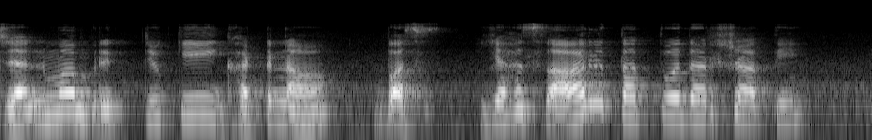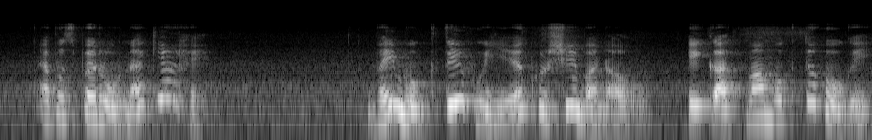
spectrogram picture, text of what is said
जन्म, मृत्यु की घटना, बस यह सार तत्व दर्शाती। अब उस पर रोना क्या है? भाई मुक्ति हुई है, खुशी मनाओ। एक आत्मा मुक्त हो गई।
